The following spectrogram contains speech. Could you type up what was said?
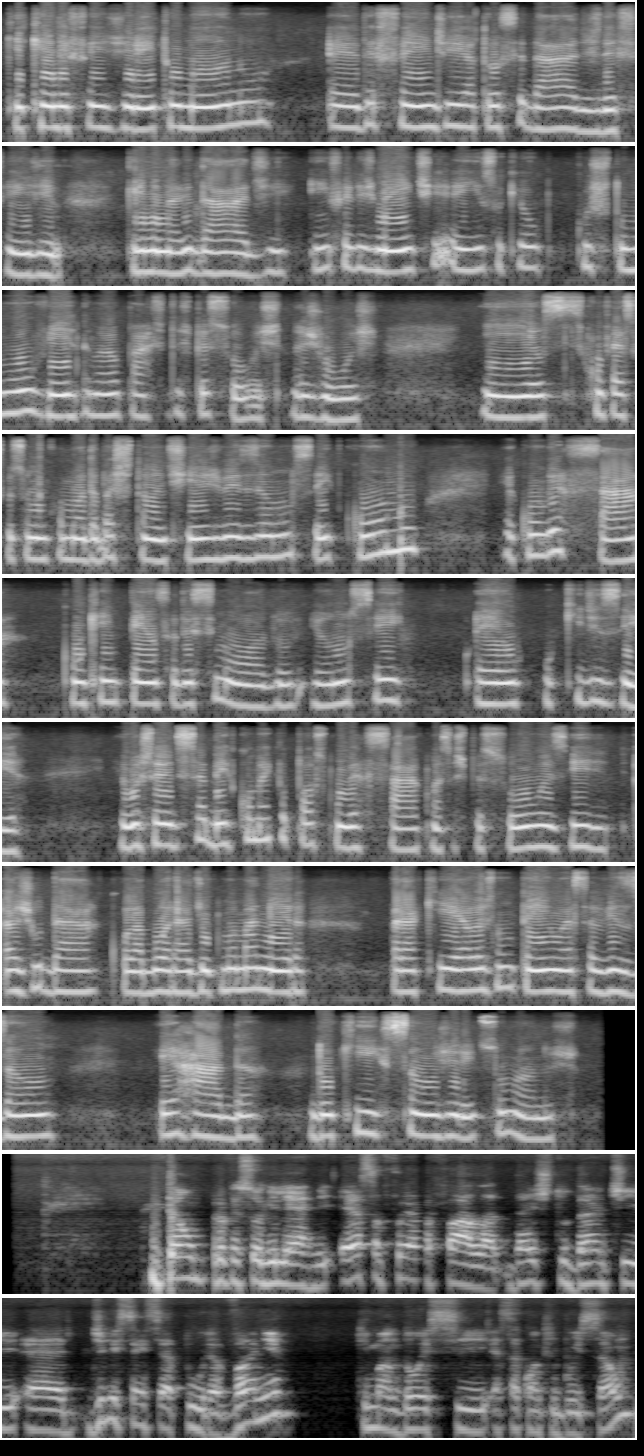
que quem defende direito humano é, defende atrocidades, defende criminalidade. Infelizmente, é isso que eu costumo ouvir da maior parte das pessoas nas ruas. E eu confesso que isso me incomoda bastante. E às vezes eu não sei como é conversar com quem pensa desse modo. Eu não sei é, o, o que dizer. Eu gostaria de saber como é que eu posso conversar com essas pessoas e ajudar, colaborar de alguma maneira para que elas não tenham essa visão errada do que são os direitos humanos. Então, professor Guilherme, essa foi a fala da estudante é, de licenciatura Vânia, que mandou esse, essa contribuição.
